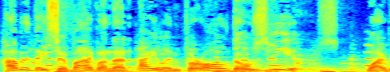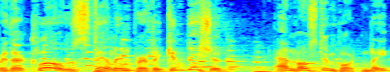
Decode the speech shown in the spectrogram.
How did they survive on that island for all those years? Why were their clothes still in perfect condition? And most importantly,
